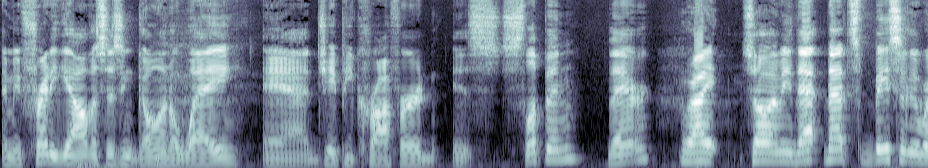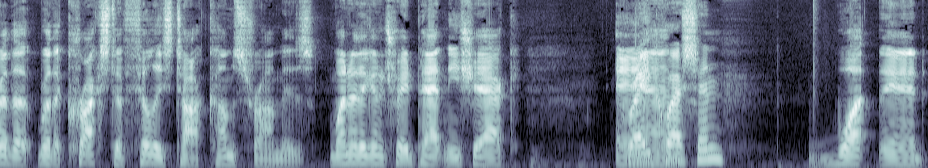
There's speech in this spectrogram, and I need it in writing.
I mean Freddie Galvis isn't going away, and J.P. Crawford is slipping there. Right. So I mean that that's basically where the where the crux to Phillies talk comes from is when are they going to trade Pat Neshek? Great question. What and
